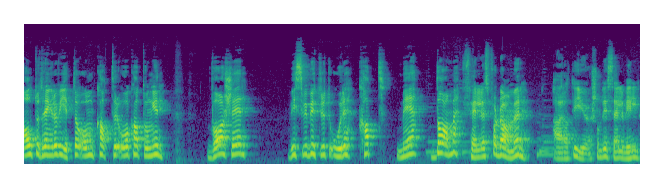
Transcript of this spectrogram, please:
Alt du trenger å vite om katter og kattunger. Hva skjer hvis vi bytter ut ordet katt med dame? Felles for damer er at de gjør som de selv vil.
